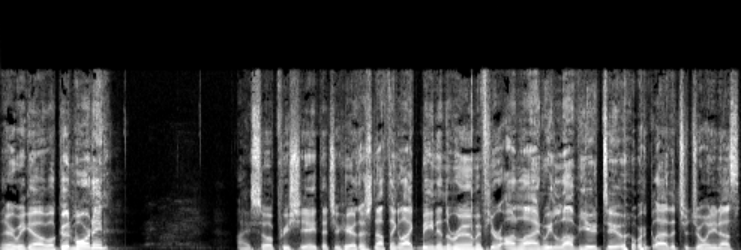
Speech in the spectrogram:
There we go. Well, good morning. I so appreciate that you're here. There's nothing like being in the room. If you're online, we love you too. We're glad that you're joining us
